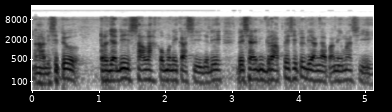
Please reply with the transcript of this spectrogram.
Nah, di situ terjadi salah komunikasi. Jadi desain grafis itu dianggap animasi.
